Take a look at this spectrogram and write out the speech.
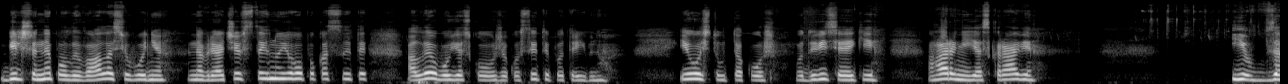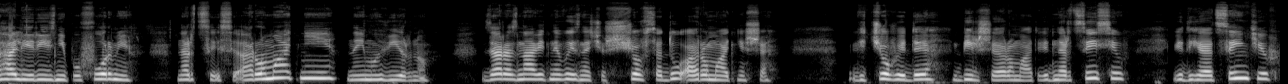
більше не поливала. Сьогодні навряд чи встигну його покосити, але обов'язково вже косити потрібно. І ось тут також. Подивіться, які гарні, яскраві і взагалі різні по формі нарциси. Ароматні, неймовірно. Зараз навіть не визначиш, що в саду ароматніше. Від чого йде більший аромат? Від нарцисів, від гіацинтів,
